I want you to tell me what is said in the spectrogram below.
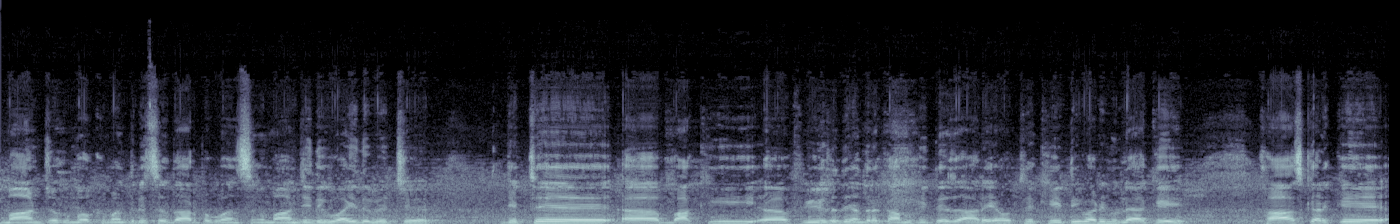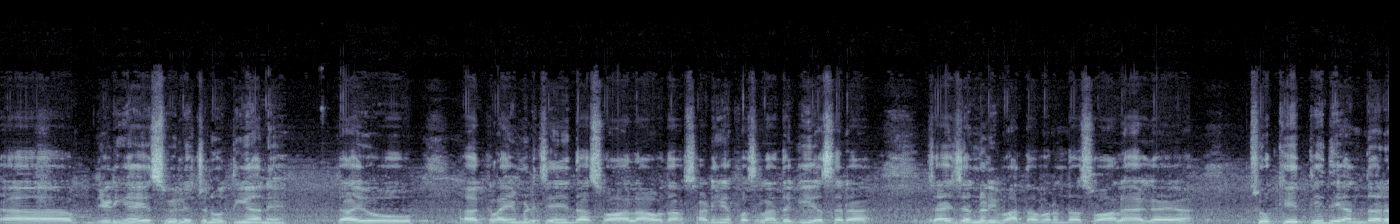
ਮਾਨਯੋਗ ਮੁੱਖ ਮੰਤਰੀ ਸਰਦਾਰ ਭਗਵੰਤ ਸਿੰਘ ਮਾਨ ਜੀ ਦੀ ਅਗਵਾਈ ਦੇ ਵਿੱਚ, ਜਿੱਥੇ ਬਾਕੀ ਫੀਲਡ ਦੇ ਅੰਦਰ ਕੰਮ ਕੀਤੇ ਜਾ ਰਹੇ ਆ, ਉੱਥੇ ਖੇਤੀਬਾੜੀ ਨੂੰ ਲੈ ਕੇ, ਖਾਸ ਕਰਕੇ ਜਿਹੜੀਆਂ ਇਸ ਵੇਲੇ ਚੁਣੌਤੀਆਂ ਨੇ, ਚਾਹੇ ਉਹ ਕਲਾਈਮੇਟ ਚੇਂਜ ਦਾ ਸਵਾਲ ਆ, ਉਹਦਾ ਸਾਡੀਆਂ ਫਸਲਾਂ ਤੇ ਕੀ ਅਸਰ ਆ, ਚਾਹੇ ਜਨਰਲੀ ਵਾਤਾਵਰਣ ਦਾ ਸਵਾਲ ਹੈਗਾ ਆ, ਸੋ ਖੇਤੀ ਦੇ ਅੰਦਰ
